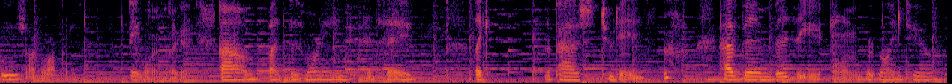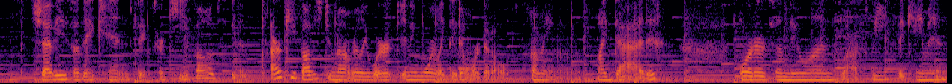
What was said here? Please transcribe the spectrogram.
Blue Shakalaka. A1, okay. Um, but this morning and today, like the past two days, have been busy. Um, we're going to Chevy so they can fix our key fobs because our key fobs do not really work anymore. Like they don't work at all. I mean, my dad ordered some new ones last week. They came in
